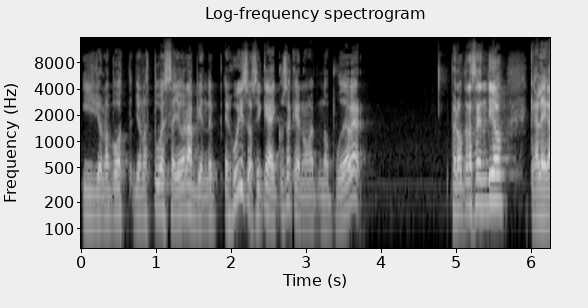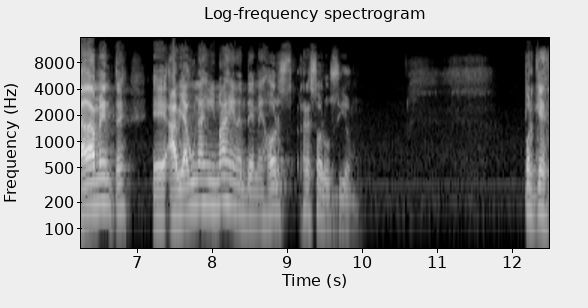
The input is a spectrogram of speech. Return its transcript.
y yo no, yo no estuve seis horas viendo el, juicio, así que hay cosas que no, pude ver. Pero trascendió que alegadamente eh, había unas imágenes de mejor resolución. Porque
